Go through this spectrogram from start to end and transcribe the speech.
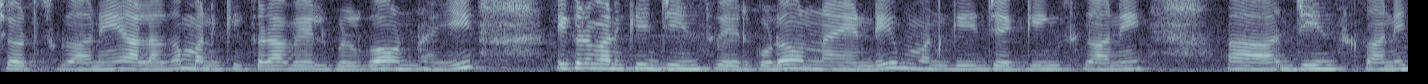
షర్ట్స్ కానీ అలాగా మనకి ఇక్కడ అవైలబుల్గా ఉన్నాయి. ఇక్కడ మనకి జీన్స్ వేర్ కూడా ఉన్నాయండి. మనకి జగ్గింగ్స్ కానీ జీన్స్ కానీ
